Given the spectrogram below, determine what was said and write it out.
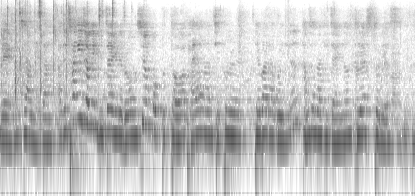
네, 감사합니다. 아주 창의적인 디자인으로 수영복부터 다양한 제품을 개발하고 있는 강선화 디자이너 디아 스토리였습니다.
